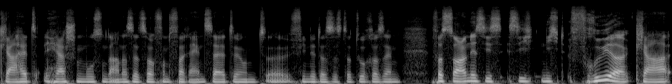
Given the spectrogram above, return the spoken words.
Klarheit herrschen muss und andererseits auch von Vereinsseite und äh, finde, dass es da durchaus ein Versäumnis ist, sich nicht früher klar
